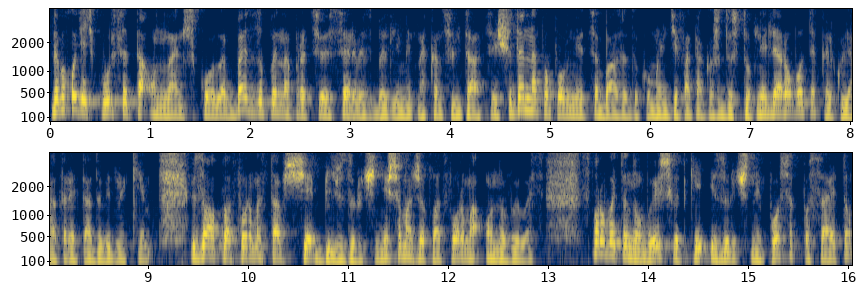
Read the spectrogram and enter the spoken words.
де виходять курси та онлайн-школи. Беззупинно працює сервіс безлімітних консультацій. Щоденно поповнюється база документів, а також доступні для роботи калькулятори та довідники. Візуал платформи став ще більш зручнішим, адже платформа оновилась. Спробуйте новий, швидкий і зручний пошук по сайту,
